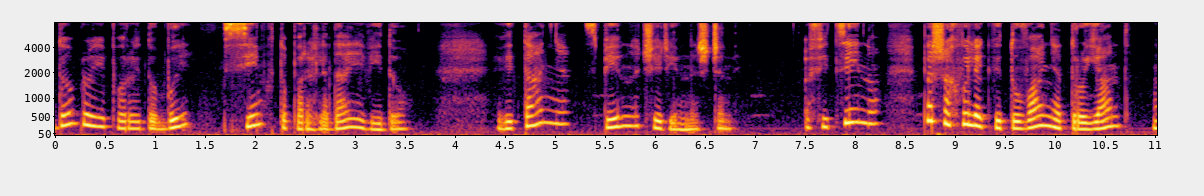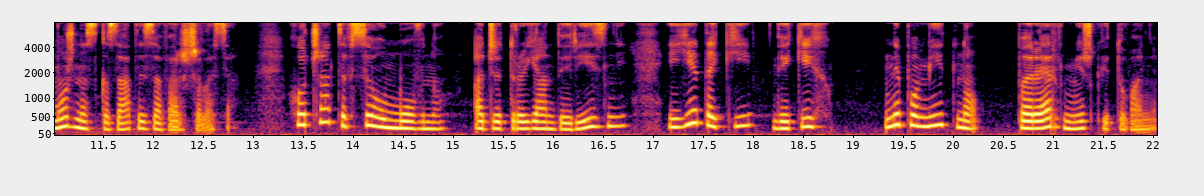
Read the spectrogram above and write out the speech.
Доброї пори доби всім, хто переглядає відео. Вітання з півночі Рівненщини. Офіційно перша хвиля квітування троянд, можна сказати, завершилася. Хоча це все умовно, адже троянди різні і є такі, в яких непомітно перерв між квітуванням.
